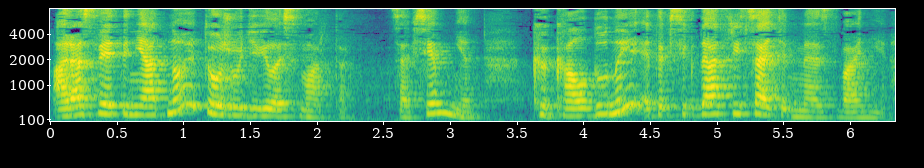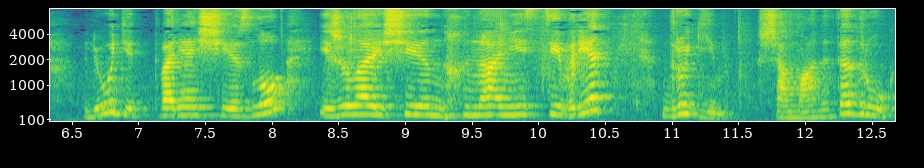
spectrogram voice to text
А разве это не одно и то же, удивилась Марта? Совсем нет. К колдуны – это всегда отрицательное звание – люди, творящие зло и желающие нанести вред другим. Шаман – это друг,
